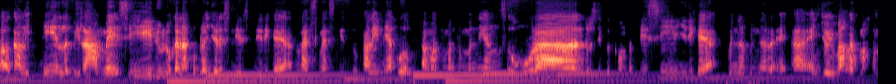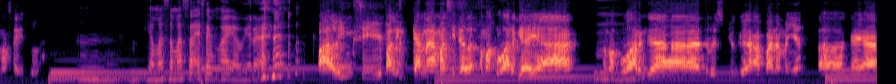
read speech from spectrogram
Uh, kali ini lebih rame sih. Dulu kan aku belajarnya sendiri-sendiri kayak les-les gitu. Kali ini aku sama teman-teman yang seumuran terus ikut kompetisi. Jadi kayak bener-bener uh, enjoy banget masa-masa itu. Hmm. Ya masa-masa SMA ya Mira. paling sih paling karena masih dalam sama keluarga ya. Sama keluarga terus juga apa namanya eh, kayak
